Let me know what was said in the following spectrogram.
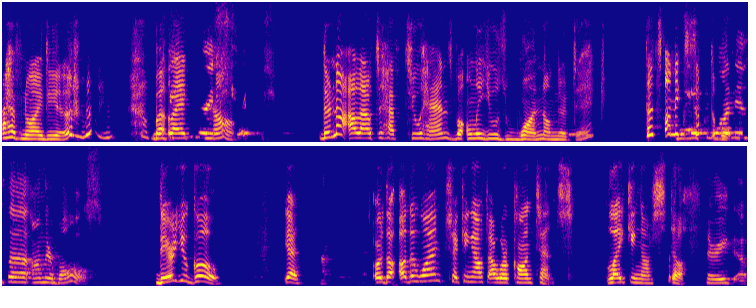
I have no idea. but like no. strict? they're not allowed to have two hands but only use one on their dick. That's unacceptable. one is uh, on their balls? There you go. Yeah. Or the other one, checking out our content, liking our stuff. There you go.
